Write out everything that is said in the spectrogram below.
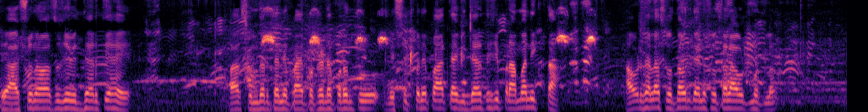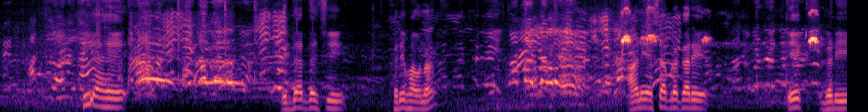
हे आशू नावाचं जे विद्यार्थी आहे फार सुंदर त्याने पाय पकडलं परंतु निश्चितपणे पहा त्या विद्यार्थ्याची प्रामाणिकता आउट झाला स्वतःहून त्याने स्वतःला आउट म्हटलं. ही आहे विद्यार्थ्याची खरी भावना. आणि अशा प्रकारे एक गडी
